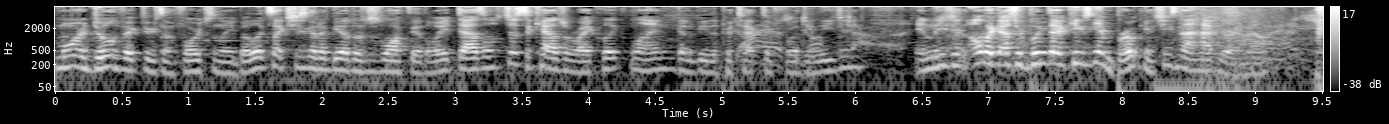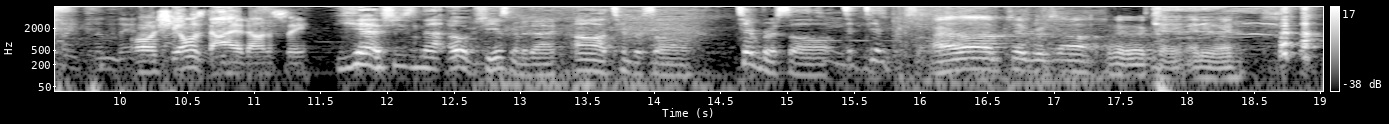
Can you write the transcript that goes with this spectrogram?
more duel victories, unfortunately. But looks like she's gonna be able to just walk the other way. Dazzle, just a casual right-click line. Gonna be the protector for the Legion. And Legion, oh my gosh, her Blink Dagger keeps getting broken. She's not happy right now. Oh, she almost died, honestly. yeah, she's not. Oh, she is gonna die. Ah, Timber Timbersaw. Timbersaw. T- Timbersaw. I love Timbersaw. Okay, anyway.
